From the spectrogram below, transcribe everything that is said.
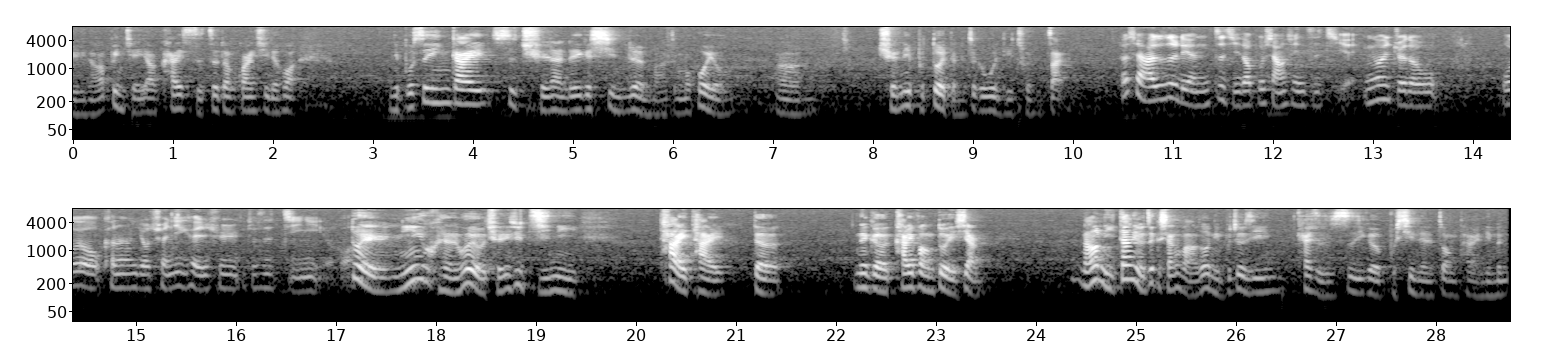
侣，然后并且要开始这段关系的话，你不是应该是全然的一个信任吗？怎么会有呃权力不对等的这个问题存在？而且他就是连自己都不相信自己，因为觉得我我有可能有权利可以去就是挤你的话。对你有可能会有权利去挤你太太的那个开放对象，然后你当你有这个想法的时候，你不就已经开始是一个不信任的状态？你们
